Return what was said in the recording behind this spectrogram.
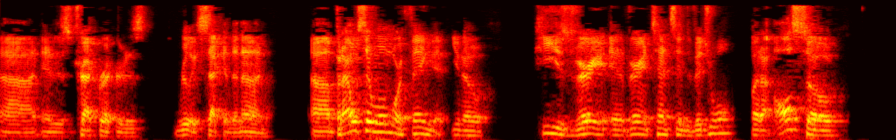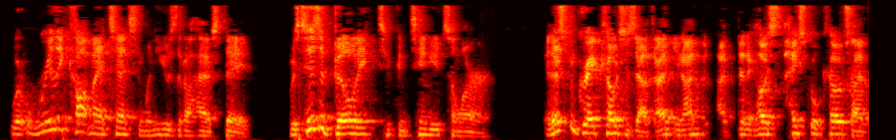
Uh, and his track record is really second to none. Uh, but I will say one more thing that, you know, he is very, a very intense individual, but I also, what really caught my attention when he was at Ohio State was his ability to continue to learn. And there's some great coaches out there. I, you know, I've, I've been a high school coach. I've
